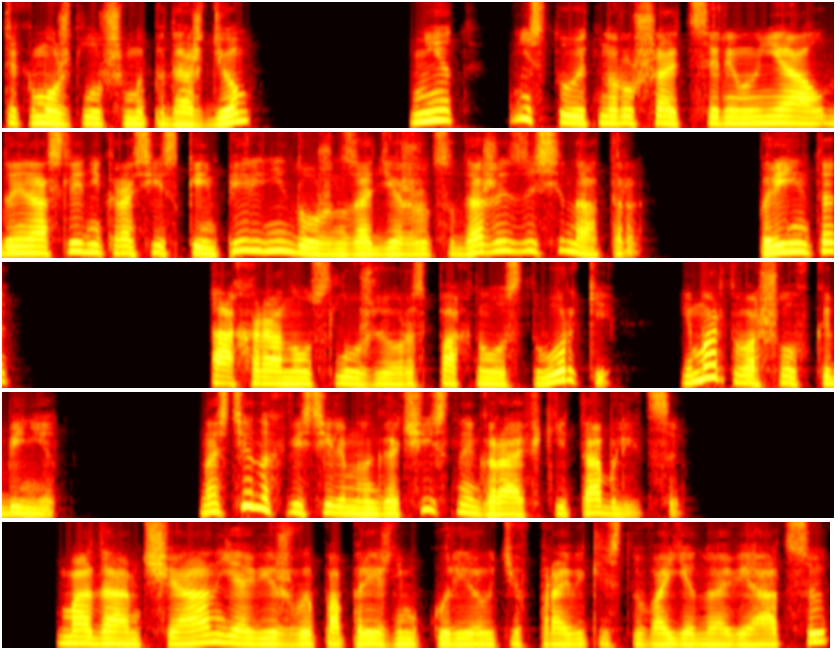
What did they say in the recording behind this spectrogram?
«Так, может, лучше мы подождем?» «Нет, не стоит нарушать церемониал, да и наследник Российской империи не должен задерживаться даже из-за сенатора. Принято». Охрана услужливо распахнула створки, и Март вошел в кабинет. На стенах висели многочисленные графики и таблицы. «Мадам Чан, я вижу, вы по-прежнему курируете в правительстве военную авиацию?»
